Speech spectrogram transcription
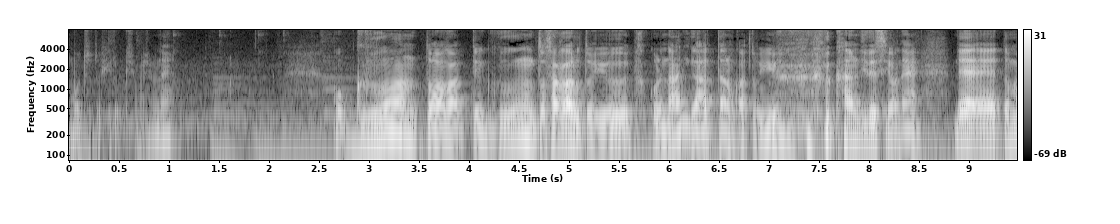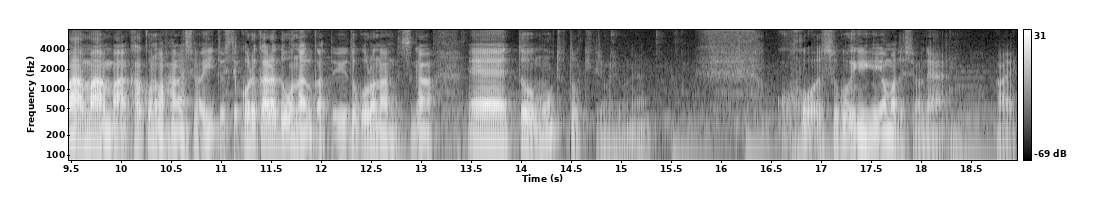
もうちょっと広くしましょうね。こうぐーんと上がってぐーんと下がるという、これ何があったのかという 感じですよね。で、えー、っと、まあまあまあ、過去の話はいいとして、これからどうなるかというところなんですが、えー、と、もうちょっと大きくしましょうね。これ、すごい山ですよね。はい。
